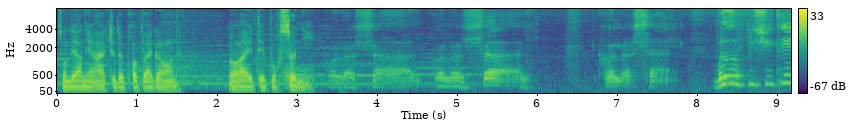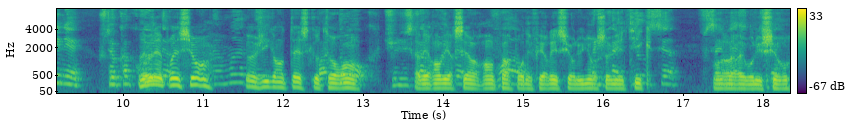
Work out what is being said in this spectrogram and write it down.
Son dernier acte de propagande aura été pour Sony. Colossal, colossal, colossal. J'avais l'impression qu'un gigantesque torrent avait renversé un rempart pour déferler sur l'Union soviétique pendant la Révolution.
